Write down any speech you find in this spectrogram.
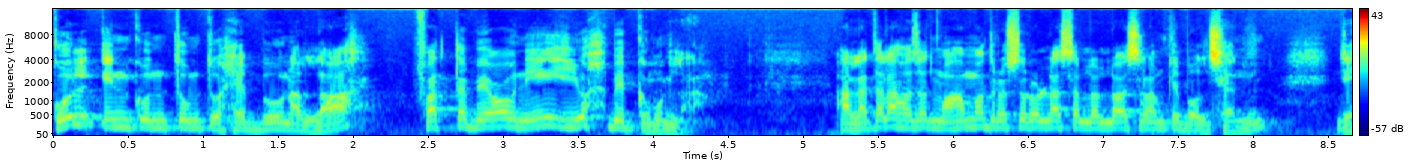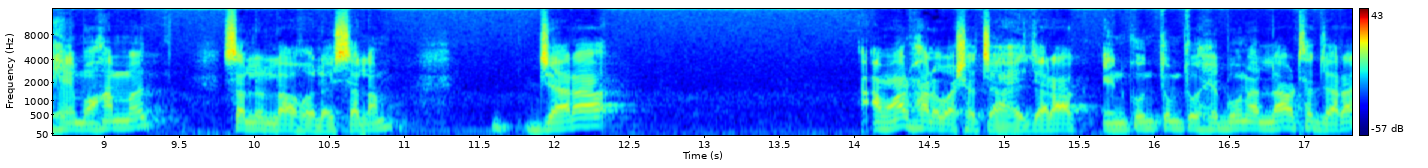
কুল ইনকুন্তুম তু হেব্বুন আল্লাহ ফত্তাবেওনি ইয়হবিব কুমুল্লাহ আল্লাহ তালা হজরত মোহাম্মদ রসুল্লাহ সাল্লাহ সাল্লামকে বলছেন যে, হে মোহাম্মদ সাল্লাহ সাল্লাম, যারা আমার ভালোবাসা চায়, যারা ইনকুন্তুম তো হেবুন আল্লাহ, অর্থাৎ যারা,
